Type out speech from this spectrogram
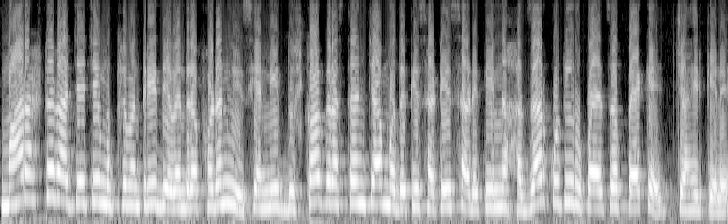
महाराष्ट्र राज्याचे मुख्यमंत्री देवेंद्र फडणवीस यांनी दुष्काळग्रस्तांच्या मदतीसाठी साडेतीन हजार कोटी रुपयाचं पॅकेज जाहीर केले.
